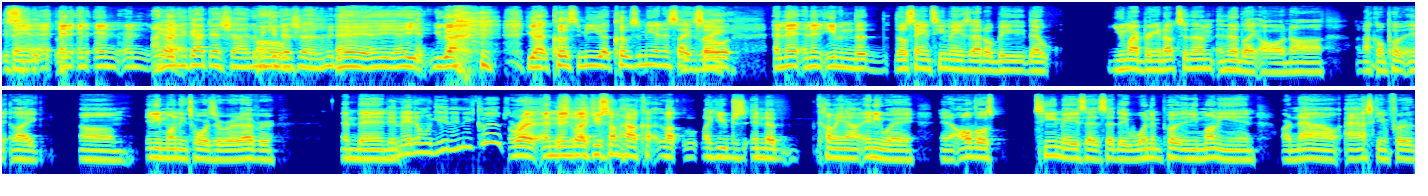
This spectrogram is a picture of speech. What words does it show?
Saying it- and, and and and yeah. I know you got that shot. Let me Oh, get that shot. Let me. do hey, hey, hey, you got you got clips of me, you got clips of me, and it's like It's so. like- and then and then even the those same teammates that'll be that you might bring it up to them, and they'll be like, oh no, I'm not gonna put in, like um any money towards it or whatever. And then, Then they don't get any clips. right, and It's then like, like- you somehow like- you just end up coming out anyway, and all those teammates that said they wouldn't put any money in are now asking for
